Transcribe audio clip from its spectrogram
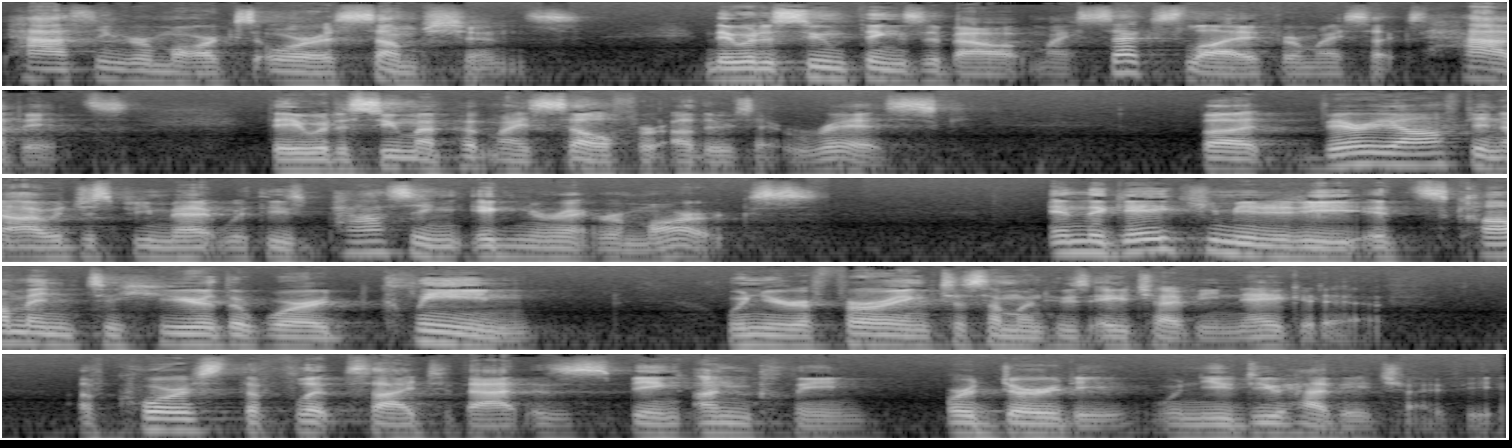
passing remarks or assumptions. They would assume things about my sex life or my sex habits. They would assume I put myself or others at risk but very often I would just be met with these passing ignorant remarks. In the gay community, it's common to hear the word clean when you're referring to someone who's HIV negative. Of course, the flip side to that is being unclean or dirty when you do have HIV.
